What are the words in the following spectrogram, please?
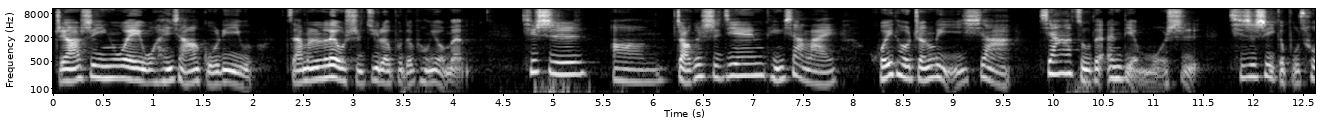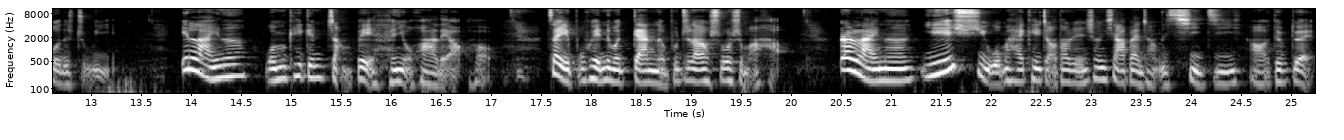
主要是因为我很想要鼓励咱们六十俱乐部的朋友们，其实嗯，找个时间停下来，回头整理一下家族的恩典模式，其实是一个不错的主意。一来呢，我们可以跟长辈很有话聊哈，再也不会那么干了，不知道说什么好。二来呢，也许我们还可以找到人生下半场的契机啊，对不对？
